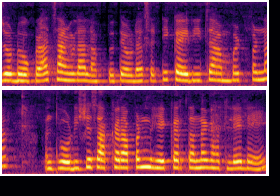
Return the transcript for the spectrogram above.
जो ढोकळा चांगला लागतो तेवढ्यासाठी कैरीचा आंबटपणा आणि थोडीशी साखर आपण हे करताना घातलेले आहे.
